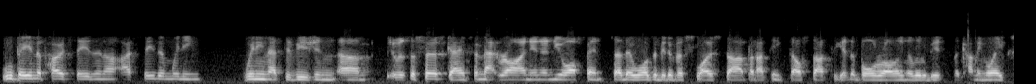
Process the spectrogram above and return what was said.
will be in the postseason. I, I see them winning winning that division. Um, it was the first game for Matt Ryan in a new offense, so there was a bit of a slow start, but I think they'll start to get the ball rolling a little bit in the coming weeks.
